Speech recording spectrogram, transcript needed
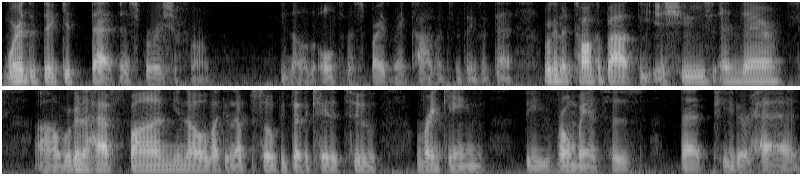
where did they get that inspiration from? You know, the Ultimate Spider Man comics and things like that. We're going to talk about the issues in there. Uh, we're going to have fun, you know, like an episode be dedicated to ranking the romances that Peter had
